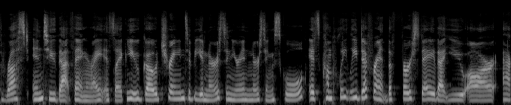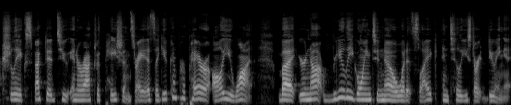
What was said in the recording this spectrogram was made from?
thrust into that thing, right? It's like you go train to be a nurse and you're in nursing school. It's completely different the first day that you are actually expected to interact with patients, right? It's like you can prepare all you want, but you're not really going to know what it's like until you start doing it.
